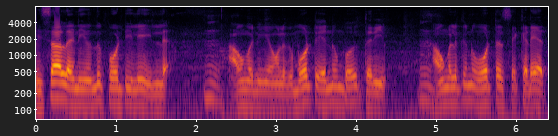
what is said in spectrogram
விஷால் அணி வந்து போட்டியிலே இல்லை. அவங்க நீங்கள் அவங்களுக்கு ஓட்டு எண்ணும்போது தெரியும். அவங்களுக்குன்னு ஓட்டர்ஸே கிடையாது.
